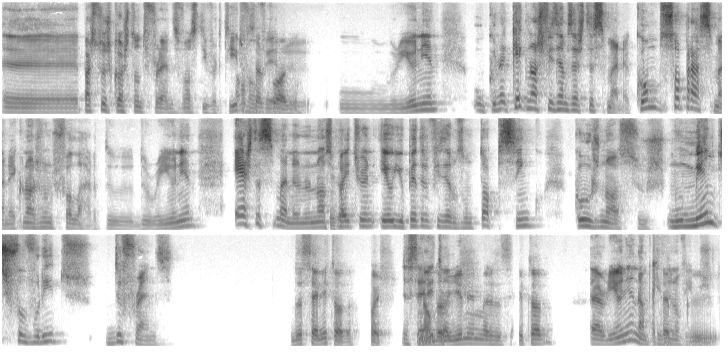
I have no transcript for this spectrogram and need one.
uh, para as pessoas que gostam de Friends vão se divertir, vão ver. Ódio o Reunion. O que, que, é que nós fizemos esta semana? Como só para a semana é que nós vamos falar do, do Reunion, esta semana no nosso Exato. Patreon, eu e o Pedro fizemos um top 5 com os nossos momentos favoritos de Friends. Da série toda, pois. Da série não toda. da Reunion, mas da série toda. A Reunion não, porque Até ainda não vimos.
